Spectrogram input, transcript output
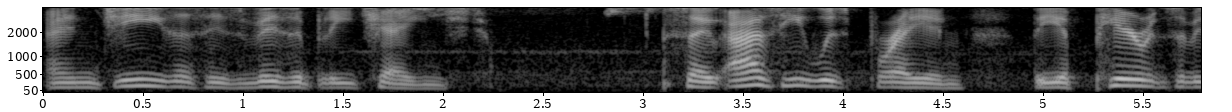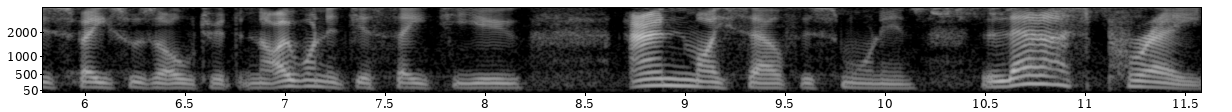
and Jesus is visibly changed. So as he was praying, the appearance of his face was altered, and I want to just say to you and myself this morning, let us pray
